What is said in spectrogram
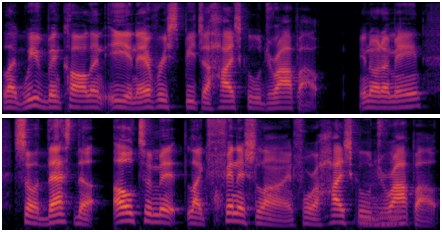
like we've been calling E in every speech a high school dropout. You know what I mean? So that's the ultimate like finish line for a high school mm-hmm. dropout.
